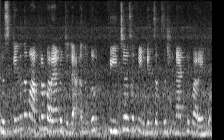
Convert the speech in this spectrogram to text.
ക്രിസ്ത്യൻ എന്ന് മാത്രം പറയാൻ പറ്റില്ല. നമുക്ക് features of Indian succession act പറയുമ്പോൾ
